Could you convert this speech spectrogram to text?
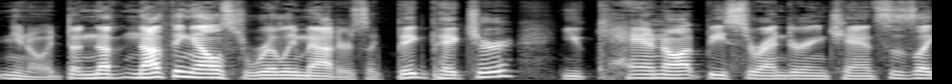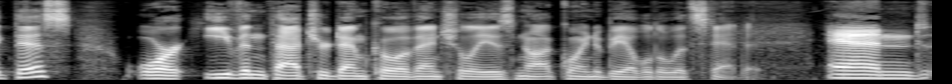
you know, it, nothing else really matters. Like big picture, you cannot be surrendering chances like this, or even Thatcher Demko eventually is not going to be able to withstand it. And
